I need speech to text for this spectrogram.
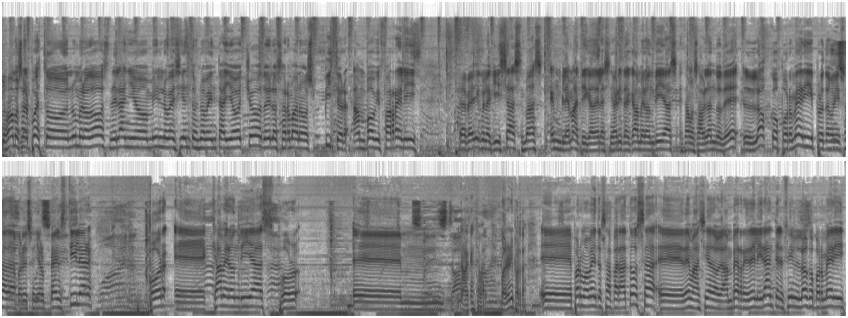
Nos vamos al puesto número 2 del año 1998 de los hermanos Peter and Bobby Farrelly. La película quizás más emblemática de la señorita Cameron Díaz, estamos hablando de Loco por Mary, protagonizada por el señor Ben Stiller, por eh, Cameron Díaz, por... eh, no, acá está mal. Bueno, no importa. Eh, por momentos aparatosa, eh, demasiado gamberra y delirante, el film Loco por Mary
